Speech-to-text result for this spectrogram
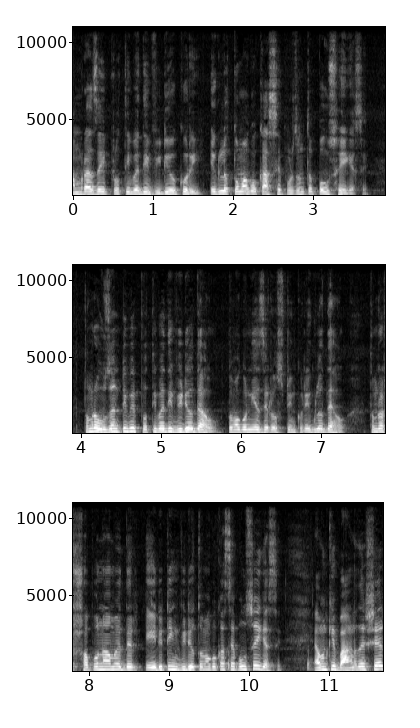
আমরা যেই প্রতিবাদী ভিডিও করি, এগুলো তোমাকে কাছে পর্যন্ত পৌঁছে গেছে। তোমরা উজান টিভির প্রতিবাদী ভিডিও দাও, তোমাকে নিয়ে যে রোস্টিং করি। এগুলো দেখো, তোমরা স্বপন আহমেদের এডিটিং ভিডিও তোমাকে কাছে পৌঁছে গেছে। এমনকি বাংলাদেশের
